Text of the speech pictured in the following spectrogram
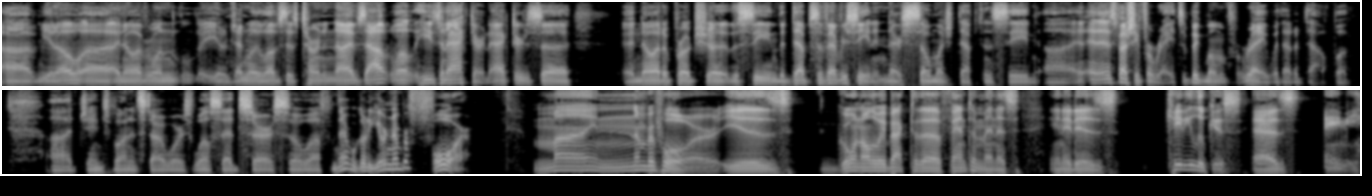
Uh, you know, uh, I know everyone you know generally loves his turn turning knives out. Well, he's an actor, and actors uh, know how to approach uh, the scene, the depths of every scene, and there's so much depth in the scene, uh, and, and, especially for Rey, it's a big moment for Rey, without a doubt. But uh, James Bond in Star Wars. Well said, sir. So uh, from there, we'll go to your number four. My number four is going all the way back to the Phantom Menace, and it is Katie Lucas as Amee.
